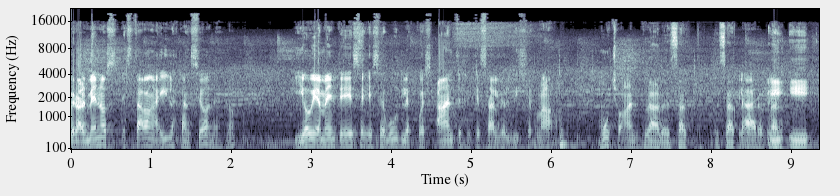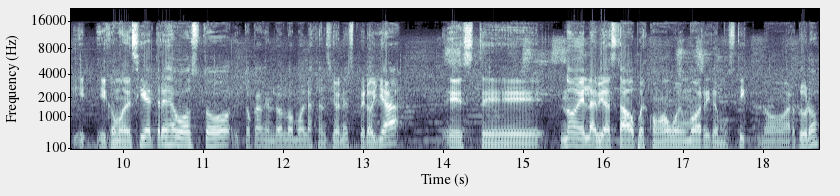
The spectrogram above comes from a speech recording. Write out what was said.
pero al menos estaban ahí las canciones, ¿no? Y obviamente ese, ese bootleg pues antes de que salga el Vigernado, mucho antes. Claro, exacto, exacto. Claro, claro. Y, y, como decía, el 3 de agosto tocan en Lord Lomo las canciones, pero ya este no él había estado pues con Owen Morrick en Mustic, ¿no, Arturo?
